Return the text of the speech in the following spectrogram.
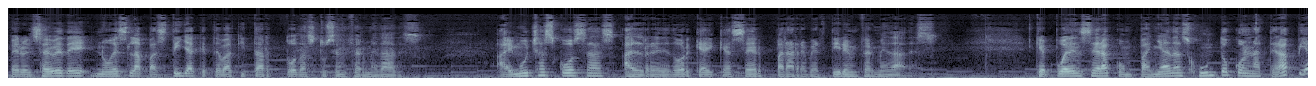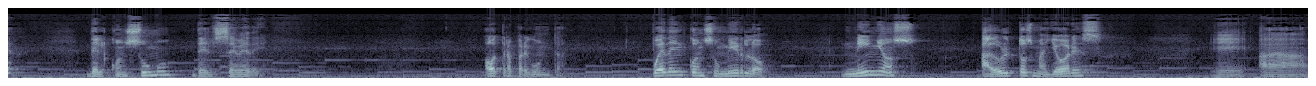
pero el CBD no es la pastilla que te va a quitar todas tus enfermedades. Hay muchas cosas alrededor que hay que hacer para revertir enfermedades, que pueden ser acompañadas junto con la terapia del consumo del CBD. Otra pregunta. ¿Pueden consumirlo niños, adultos mayores, eh, a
